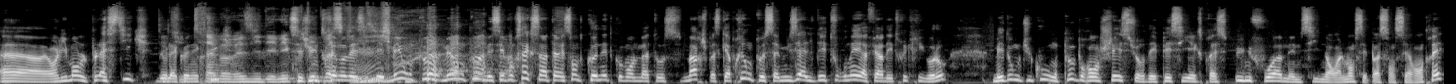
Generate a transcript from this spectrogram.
euh, en limant le plastique de C'est la une connectique. très mauvaise idée. C'est une très mauvaise idée, mais on peut, mais on peut, mais c'est pour ça que c'est intéressant de connaître comment le matos marche, parce qu'après on peut s'amuser à le détourner, à faire des trucs rigolos. Mais donc du coup, on peut brancher sur des PCI Express une fois, même si normalement c'est pas censé rentrer,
